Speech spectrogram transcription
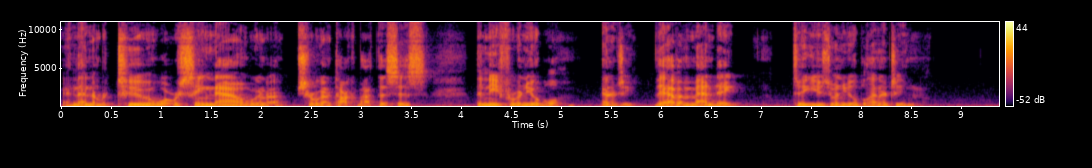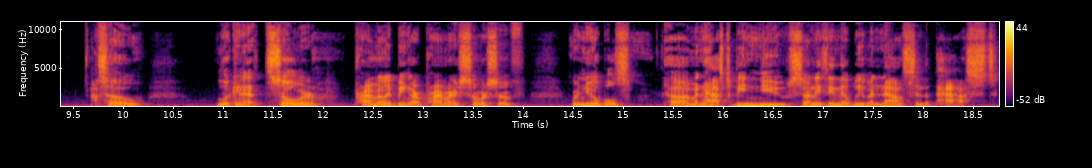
and then number two, what we're seeing now, we're gonna, I'm sure we're going to talk about this, is the need for renewable energy. They have a mandate to use renewable energy. So, looking at solar primarily being our primary source of renewables, um, and has to be new. So, anything that we've announced in the past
